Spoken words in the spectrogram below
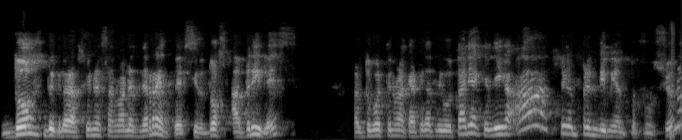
dos declaraciones anuales de renta, es decir, dos abriles, para tú poder tener una carpeta tributaria que diga, ah, tu emprendimiento funcionó.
